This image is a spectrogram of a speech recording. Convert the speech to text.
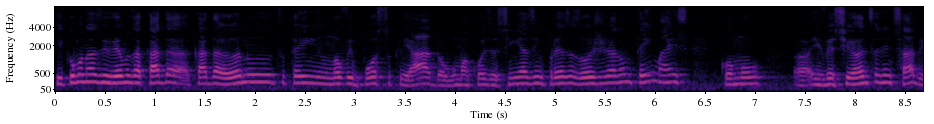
e como nós vivemos a cada, cada ano, tu tem um novo imposto criado, alguma coisa assim, e as empresas hoje já não têm mais como uh, investir. Antes a gente sabe,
